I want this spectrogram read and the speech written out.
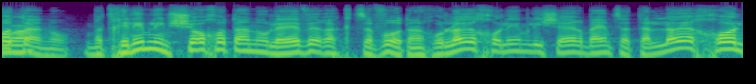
השבוע... אותנו, מתחילים למשוך אותנו לעבר הקצוות. אנחנו לא יכולים להישאר באמצע. אתה לא יכול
